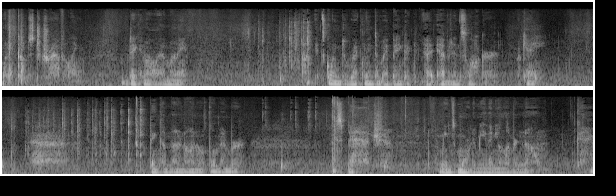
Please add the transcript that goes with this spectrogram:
when it comes to traveling. I'm taking all that money. Uh, It's going directly into my bank uh, evidence locker, okay? I think I'm not an honorable member. This badge means more to me than you'll ever know, okay?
